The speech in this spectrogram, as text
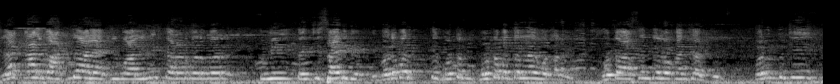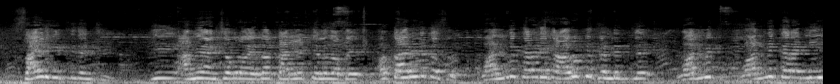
ज्या काल बातम्या आल्या की वाल्मिक कराड बरोबर तुम्ही त्यांची साईड घेतली. बरोबर? ते फोटो फोटो नाही बोलणार नाही फोटो असंख्य लोकांचे असतील. परंतु जी साईड घेतली त्यांची की आम्ही यांच्याबरोबर यांना टार्गेट केलं जाते अहो टार्गेट कसं? वाल्मिक कराड एक आरोपी खंडणीतले वाल्मिक वाल्मिक कराडनी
